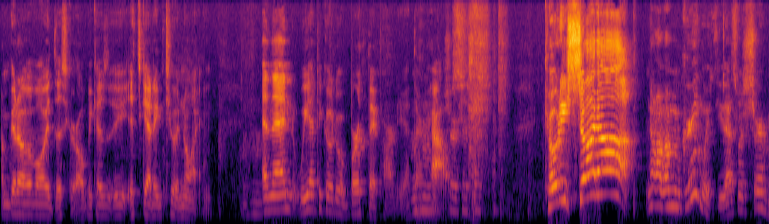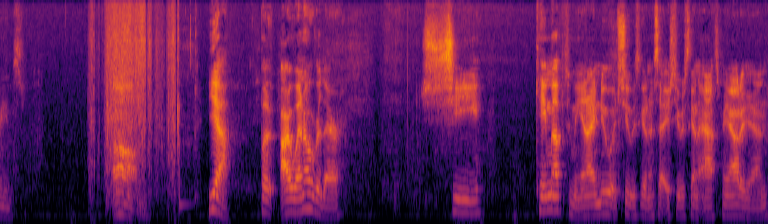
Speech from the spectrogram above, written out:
I'm gonna avoid this girl because it's getting too annoying. Mhm. And then we had to go to a birthday party at their Mhm, house. Sure, sure, sure. Cody, shut up! No, I'm, I'm agreeing with you. That's what sure means. Um, yeah, but I went over there. She came up to me, and I knew what she was gonna say. She was gonna ask me out again.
